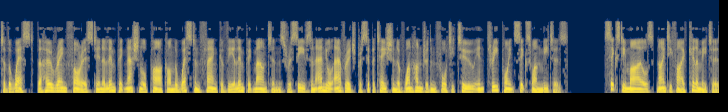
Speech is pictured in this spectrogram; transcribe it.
to the west, the Hoh Rainforest in Olympic National Park on the western flank of the Olympic Mountains receives an annual average precipitation of 142 in 3.61 meters. 60 miles 95 kilometers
